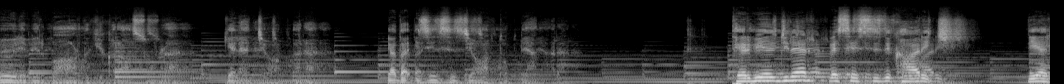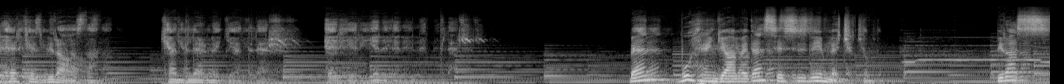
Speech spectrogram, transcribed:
Öyle bir bağırdı ki kral sonra gelen cevaplara ya da izinsiz cevap toplayanlara. Terbiyeciler ve sessizlik hariç diğer herkes bir ağızdan kendilerine geldiler. Her yeri yeniden inlettiler. Ben bu hengameden sessizliğimle çıktım. Biraz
